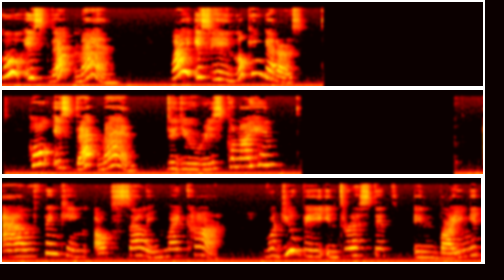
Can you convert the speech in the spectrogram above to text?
Who is that man? Why is he looking at us? Who is that man? Do you recognize him? I'm thinking of selling my car. Would you be interested in buying it?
